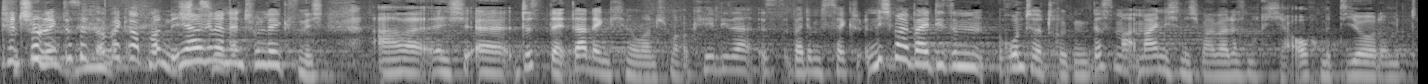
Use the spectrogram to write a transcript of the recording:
Entschuldigt das jetzt aber gerade mal nicht. Ja, dann entschuldig's nicht. Aber ich, äh, das, da denke ich mir manchmal, okay, Lisa ist bei dem Sex, nicht mal bei diesem Runterdrücken, das me- meine ich nicht mal, weil das mache ich ja auch mit dir oder mit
